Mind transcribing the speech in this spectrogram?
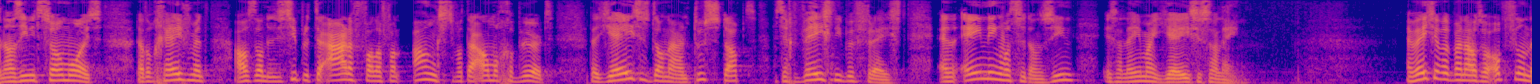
En dan zien we iets zo moois. Dat op een gegeven moment, als dan de discipelen ter aarde vallen van angst, wat daar allemaal gebeurt. Dat Jezus dan naar hen toestapt en zegt, wees niet bevreesd. En één ding wat ze dan zien, is alleen maar Jezus alleen. En weet je wat mij nou zo opviel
